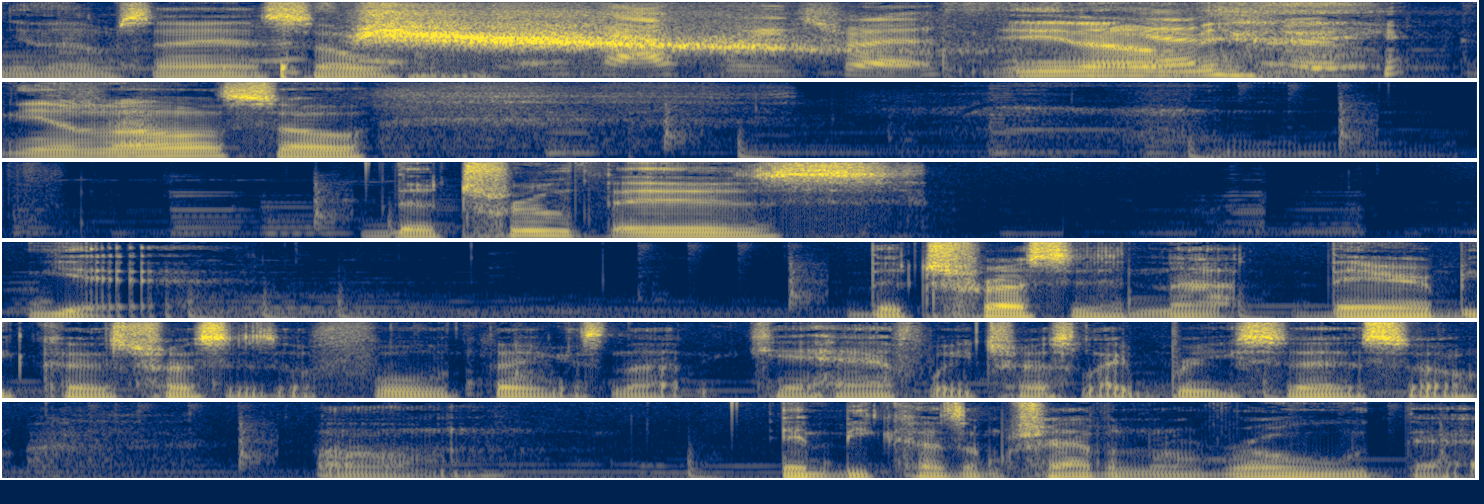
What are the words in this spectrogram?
You know what I'm saying? So Halfway trust. you know what I mean? you know, so the truth is yeah. The trust is not there because trust is a full thing. It's not you can't halfway trust like Bree said. So um and because I'm traveling a road that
